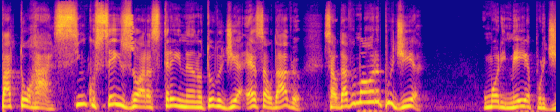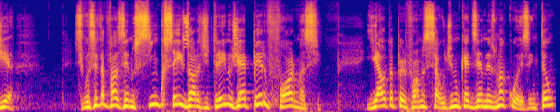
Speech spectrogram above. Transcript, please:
para torrar 5, 6 horas treinando todo dia é saudável? Saudável uma hora por dia. Uma hora e meia por dia. Se você está fazendo 5, 6 horas de treino, já é performance. E alta performance e saúde não quer dizer a mesma coisa. Então,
